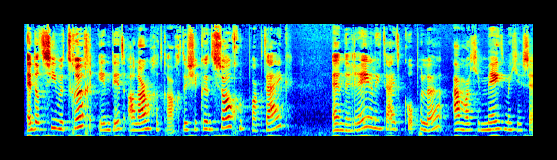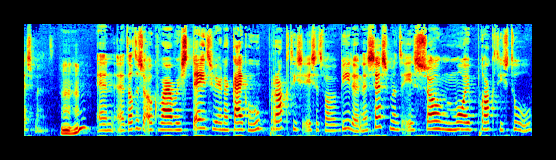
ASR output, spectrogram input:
en dat zien we terug in dit alarmgedrag. Dus je kunt zo goed praktijk en de realiteit koppelen aan wat je meet met je assessment. Mhm. En eh, dat is ook waar we steeds weer naar kijken. Hoe praktisch is het wat we bieden? Een assessment is zo'n mooi praktisch tool.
